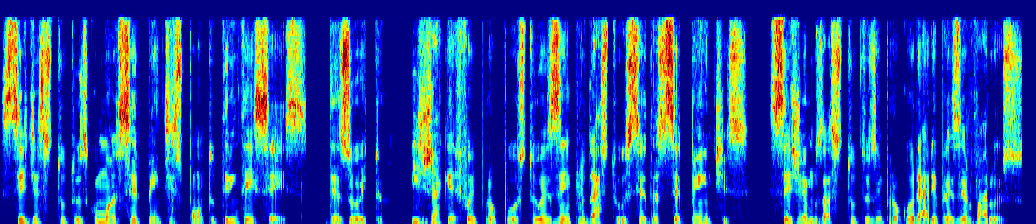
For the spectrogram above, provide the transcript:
sede astutos como as serpentes. 36, 18. E já que foi proposto o exemplo da astúcia das serpentes, sejamos astutos em procurar e preservar os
